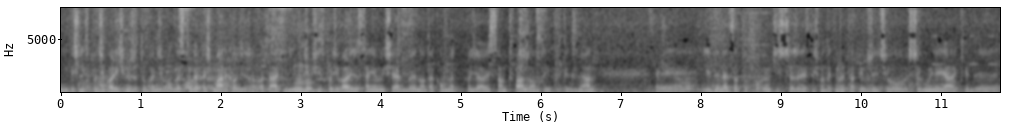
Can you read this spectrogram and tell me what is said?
nigdy się nie spodziewaliśmy, że to będzie w ogóle z tego jakaś marka odzieżowa, tak? Nigdy byśmy się nie spodziewali, że staniemy się jakby no, taką, jak powiedziałeś, sam twarzą tych, tych zmian. E, Jedyne co to powiem Ci szczerze, jesteśmy na takim etapie w życiu, szczególnie ja, kiedy,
